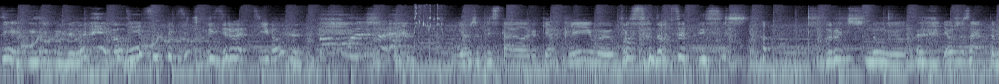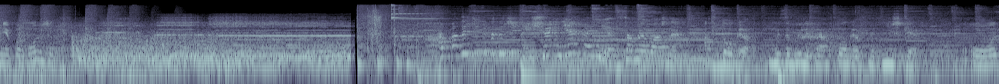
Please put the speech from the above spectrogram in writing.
Всех тысяч презервативов. Десять тысяч презервативов. Я уже представила, как я вклеиваю просто 20 тысяч вручную. Я уже знаю, кто мне поможет. А подождите, подождите, еще не конец. Самое важное, автограф. Мы забыли про автограф на книжке. От,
